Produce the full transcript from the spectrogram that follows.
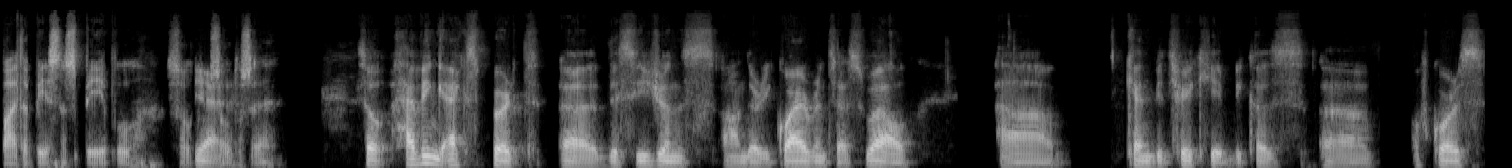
by the business people so, yeah. so to say so having expert uh, decisions on the requirements as well uh, can be tricky because, uh, of course,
